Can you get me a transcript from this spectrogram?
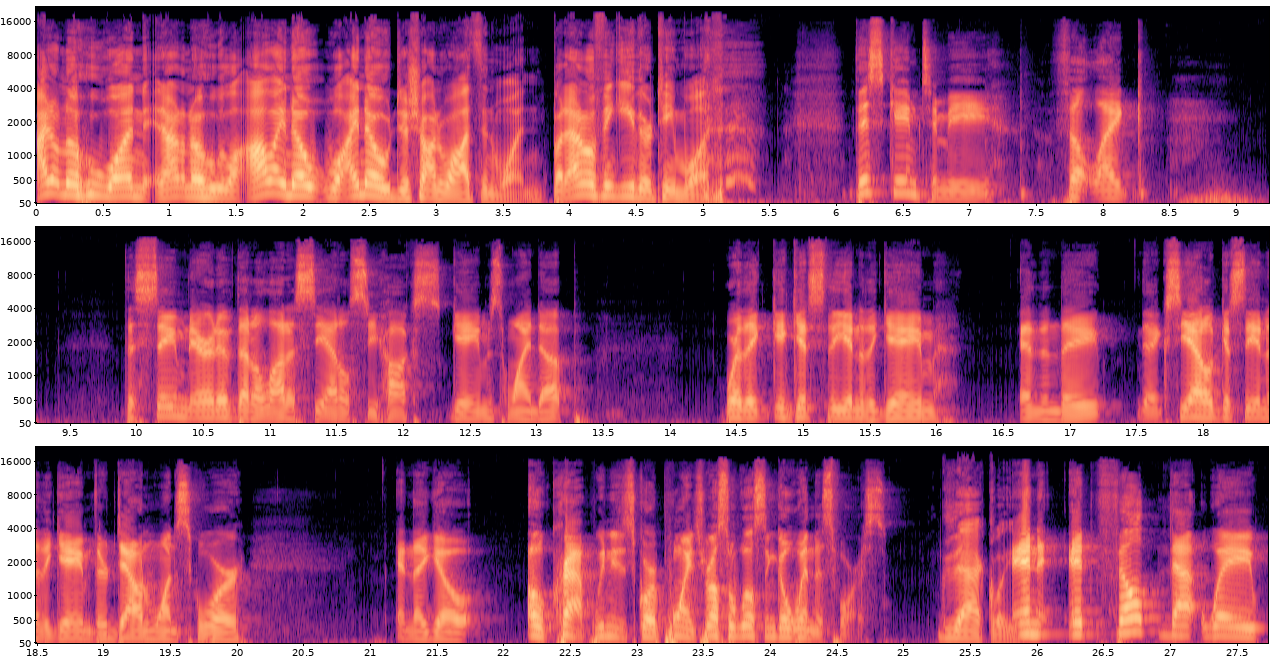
I don't know who won, and I don't know who. All I know, well, I know Deshaun Watson won, but I don't think either team won. this game to me felt like the same narrative that a lot of Seattle Seahawks games wind up, where they it gets to the end of the game, and then they like Seattle gets to the end of the game, they're down one score, and they go, "Oh crap, we need to score points." Russell Wilson, go win this for us. Exactly. And it felt that way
